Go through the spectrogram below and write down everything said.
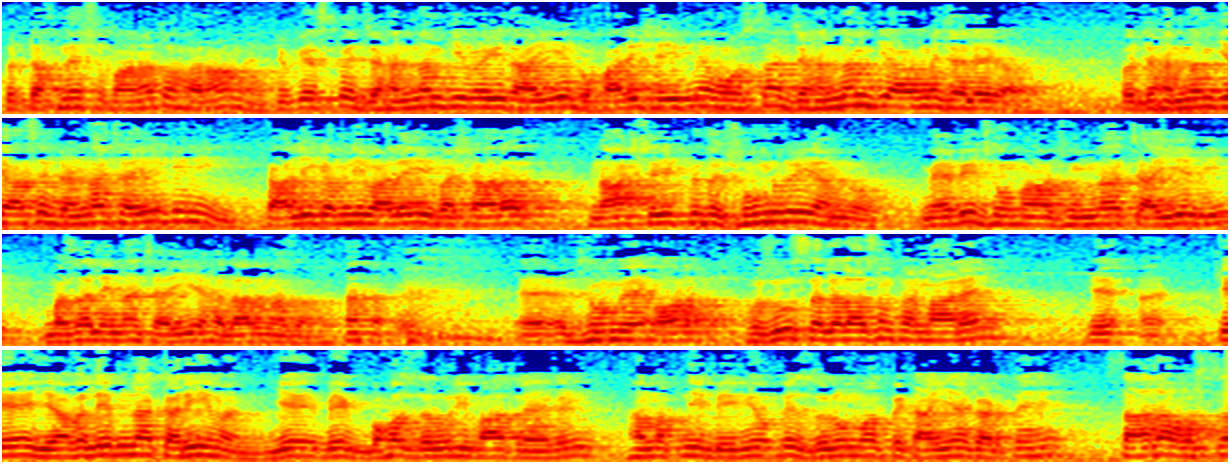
تو ٹخنے چھپانا تو حرام ہے، کیونکہ اس پہ جہنم کی وعید آئی ہے۔ بخاری شریف میں وہ جہنم کی آگ میں جلے گا۔ تو جہنم کی آگ سے ڈرنا چاہیے کہ نہیں؟ کالی کمنی والے کی بشارت ناز شریف پہ تو جھوم رہی ہے ہم لوگ۔ میں بھی جھوما جھومنا چاہیے بھی، مزہ لینا چاہیے، حلال مزہ۔ جھومے۔ اور حضور صلی اللہ علیہ وسلم فرما رہے ہیں کہ یغلب نہ کریمن یہ ایک بہت ضروری بات رہ گئی۔ ہم اپنی بیویوں پہ ظلم اور پٹائیاں کرتے ہیں، سارا غصہ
